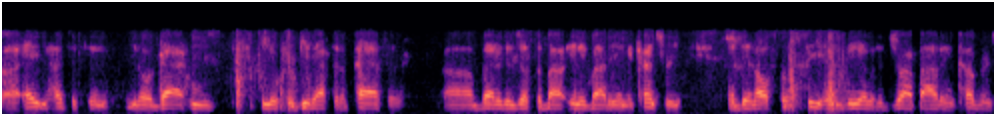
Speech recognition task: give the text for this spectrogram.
uh, Aidan Hutchinson, you know, a guy who's, you know, can get after the passer uh, better than just about anybody in the country, and then also see him be able to drop out in coverage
